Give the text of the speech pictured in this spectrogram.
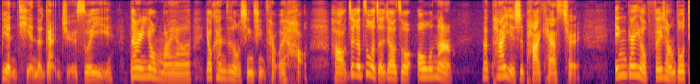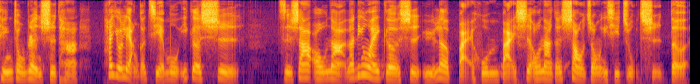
变甜的感觉，所以。当然要买啊，要看这种心情才会好。好，这个作者叫做欧娜，那她也是 podcaster，应该有非常多听众认识她。她有两个节目，一个是紫砂欧娜，那另外一个是娱乐百分百，是欧娜跟少宗一起主持的。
